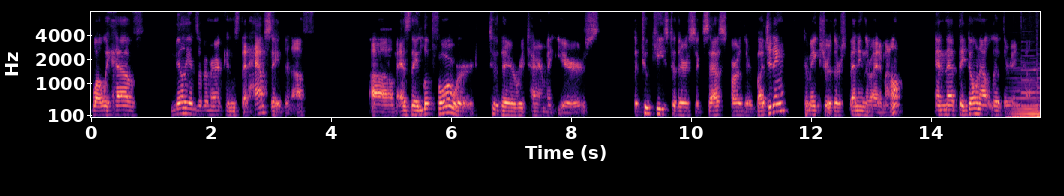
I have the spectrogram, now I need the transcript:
while we have millions of Americans that have saved enough, um, as they look forward to their retirement years, the two keys to their success are their budgeting to make sure they're spending the right amount and that they don't outlive their income.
